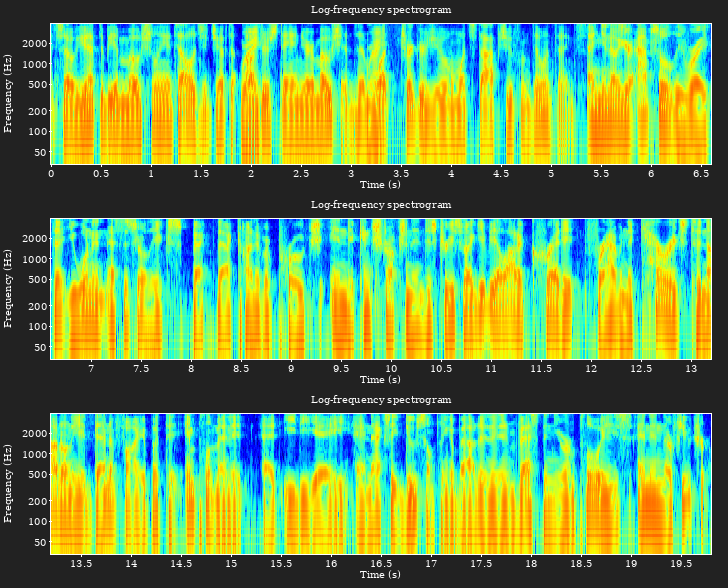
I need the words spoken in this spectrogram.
So you have to be emotionally intelligent. You have to Right. understand your emotions and Right. what triggers you and what stops you from doing things. And you know, you're absolutely right that you wouldn't necessarily expect that kind of approach in the construction industry. So I give you a lot of credit for having the courage to not only identify it, but to implement it at EDA and actually do something about it and invest in your employees and in their future.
